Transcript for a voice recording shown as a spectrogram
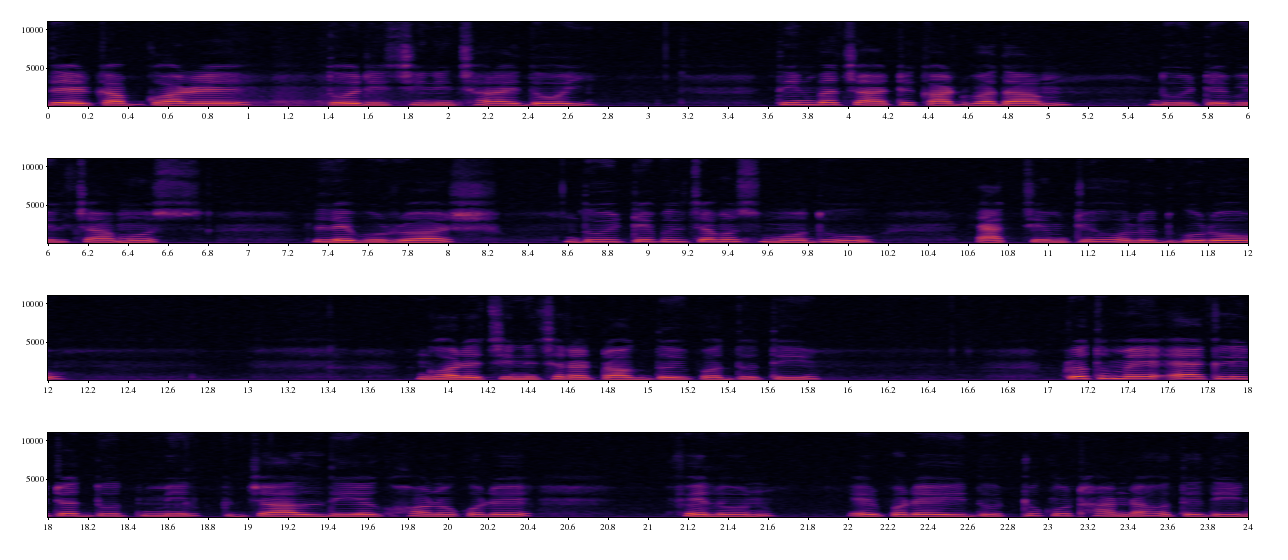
দেড় কাপ ঘরে তৈরি চিনি ছাড়াই দই। তিন বা চারটি কাঠবাদাম, দুই টেবিল চামচ লেবুর রস, দুই টেবিল চামচ মধু, এক চিমটি হলুদ গুঁড়ো, ঘরে চিনি ছাড়া টক দই পদ্ধতি। প্রথমে এক লিটার দুধ মিল্ক জাল দিয়ে ঘন করে ফেলুন, এরপরে এই দুধটুকু ঠান্ডা হতে দিন।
